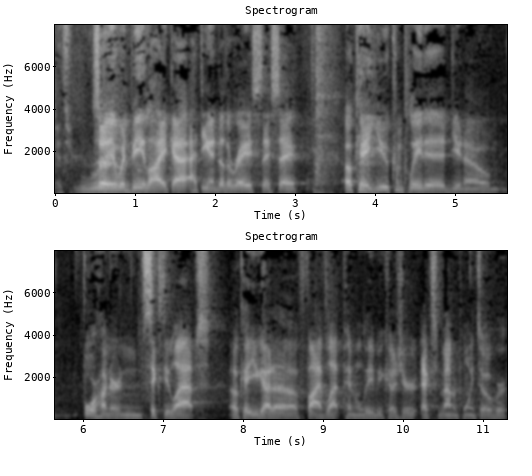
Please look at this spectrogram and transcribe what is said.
It's really so it would be hard. like uh, at the end of the race, they say, okay, you completed, you know, 460 laps. Okay, you got a five lap penalty because you're X amount of points over.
